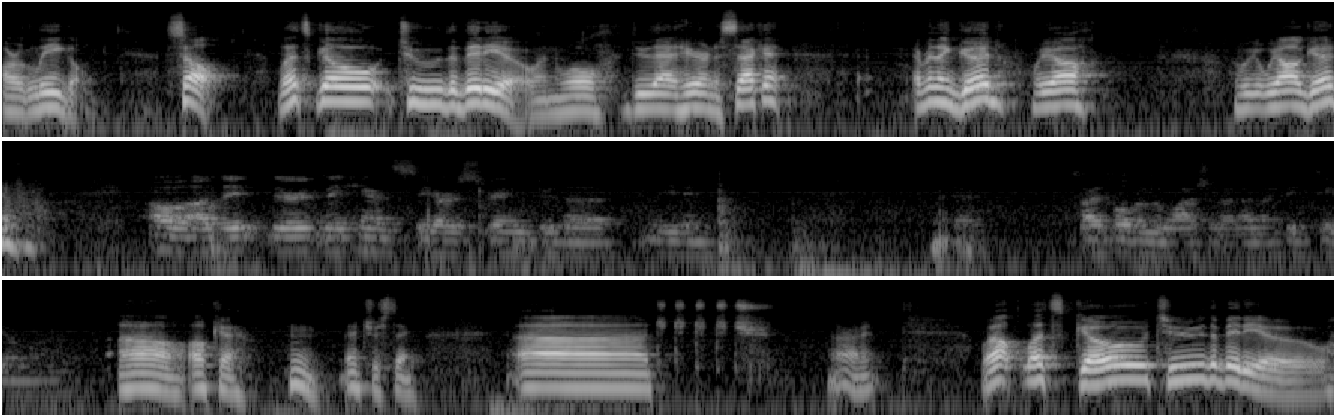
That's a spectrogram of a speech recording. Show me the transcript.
are legal. So let's go to the video and we'll do that here in a second. Everything good? We all we, we all good? Oh, uh, they they're, they can't see our screen through the meeting. So I told them to watch it on MIBT online. Oh, okay. Hmm, interesting. Uh, all right. Well, let's go to the video.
